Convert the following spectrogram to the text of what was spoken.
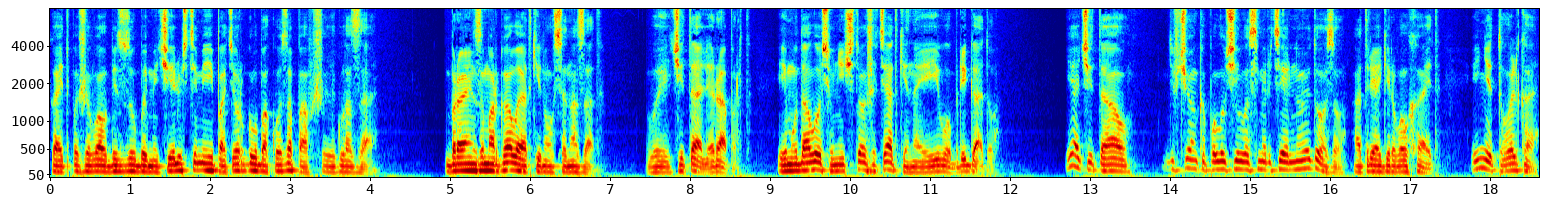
Хайд пожевал беззубыми челюстями и потер глубоко запавшие глаза. Брайан заморгал и откинулся назад. «Вы читали рапорт. Им удалось уничтожить Аткина и его бригаду». «Я читал. Девчонка получила смертельную дозу», – отреагировал Хайд. И не только.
